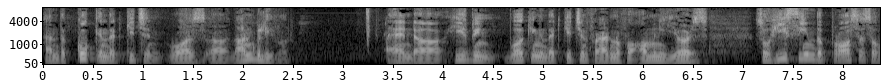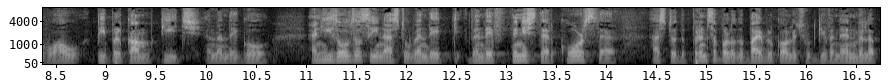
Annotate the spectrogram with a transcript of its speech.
And the cook in that kitchen was uh, an unbeliever. And uh, he's been working in that kitchen for I don't know for how many years. So he's seen the process of how people come teach and then they go. And he's also seen as to when they, t- when they finish their course there, as to the principal of the Bible college would give an envelope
